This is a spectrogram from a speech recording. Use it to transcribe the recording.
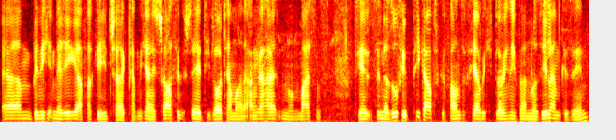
ähm, bin ich in der Regel einfach gehitchhiked, habe mich an die Straße gestellt, die Leute haben mal angehalten und meistens die sind da so viele Pickups gefahren, so viel habe ich glaube ich nicht mal in Neuseeland gesehen.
